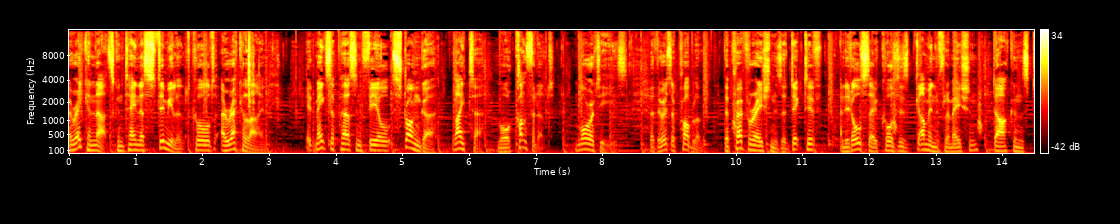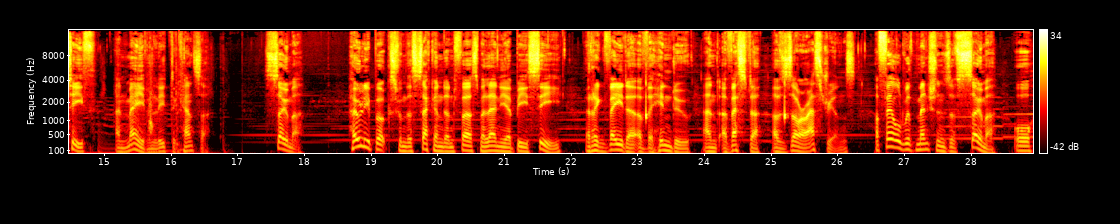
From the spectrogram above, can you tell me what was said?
Areca nuts contain a stimulant called arecoline. It makes a person feel stronger, lighter, more confident, more at ease. But there is a problem. The preparation is addictive and it also causes gum inflammation, darkens teeth, and may even lead to cancer. Soma. Holy books from the 2nd and 1st millennia BC Rigveda of the Hindu and Avesta of Zoroastrians, are filled with mentions of soma or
